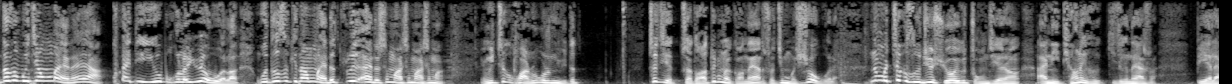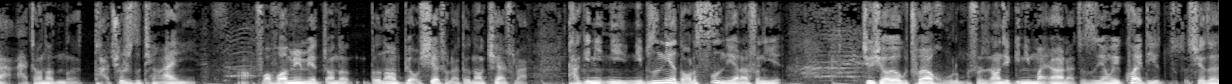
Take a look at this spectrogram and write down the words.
但是我已经买了呀，快递邮不回来怨我了。我都是给他买的最爱的什么什么什么。因为这个话，如果是女的直接知道对面跟男的说就没效果了。那么这个时候就需要一个中间人，哎，你听了以后给这个男的说别了，哎，真的，他确实是挺爱你啊，方方面面真的都能表现出来，都能看出来。他给你，你你不是念叨了四年了，说你就想要个传呼了嘛？说人家给你买上了，只是因为快递现在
